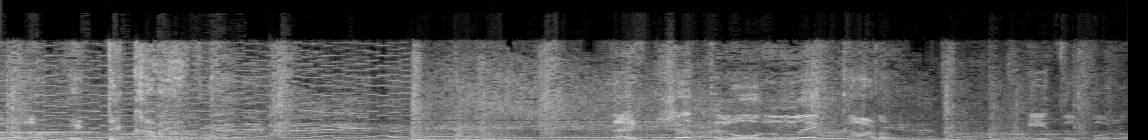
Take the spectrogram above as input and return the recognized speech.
ഇവനെ വിട്ട് കളയുന്നു ലക്ഷത്തിൽ ഒന്നേ കാണും. ഇതുപോലെ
